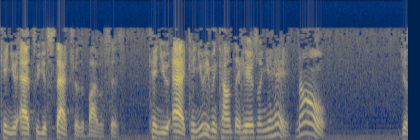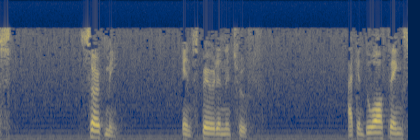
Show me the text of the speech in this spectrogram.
Can you add to your stature, the Bible says? Can you add? Can you even count the hairs on your head? No. Just serve me in spirit and in truth. I can do all things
